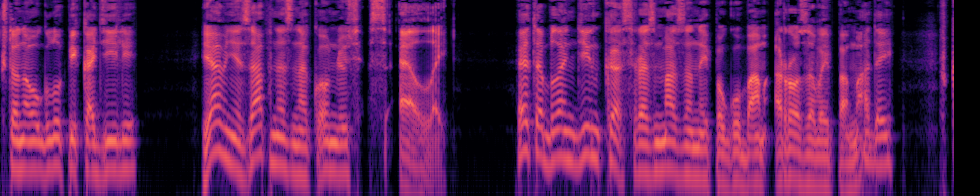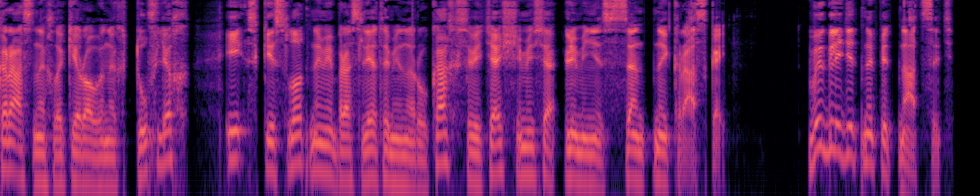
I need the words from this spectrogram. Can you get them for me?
что на углу Пикадилли, я внезапно знакомлюсь с Эллой. Это блондинка с размазанной по губам розовой помадой, в красных лакированных туфлях и с кислотными браслетами на руках, светящимися люминесцентной краской. Выглядит на 15,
